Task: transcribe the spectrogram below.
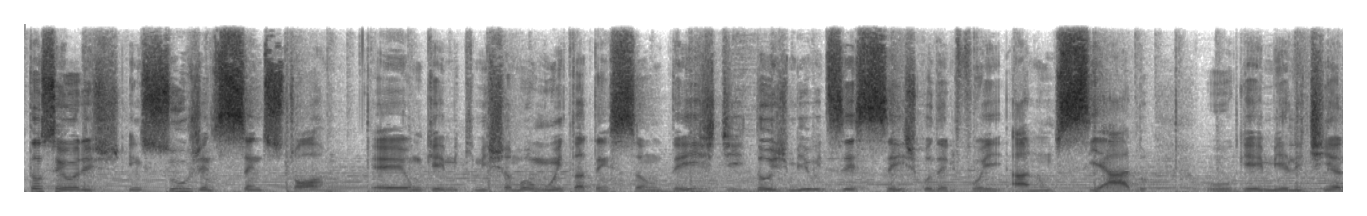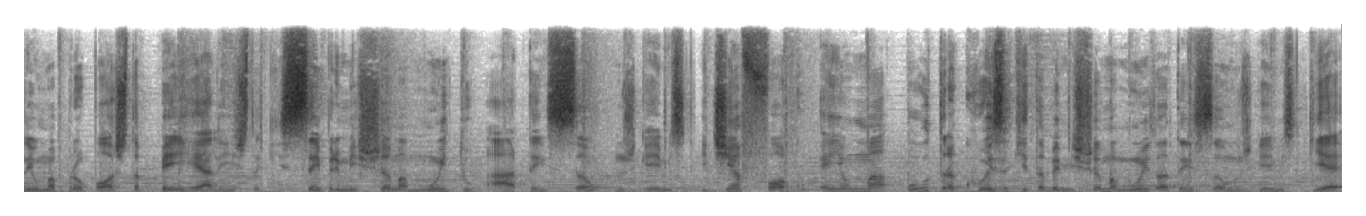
Então, senhores, Insurgent Sandstorm é um game que me chamou muito a atenção desde 2016, quando ele foi anunciado. O game ele tinha ali uma proposta bem realista que sempre me chama muito a atenção nos games e tinha foco em uma outra coisa que também me chama muito a atenção nos games, que é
